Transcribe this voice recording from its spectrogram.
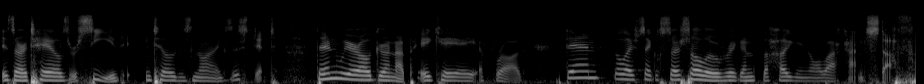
is our tails recede until it is non-existent. Then we are all grown up, aka a frog. Then the life cycle starts all over again with the hugging and all that kind of stuff.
